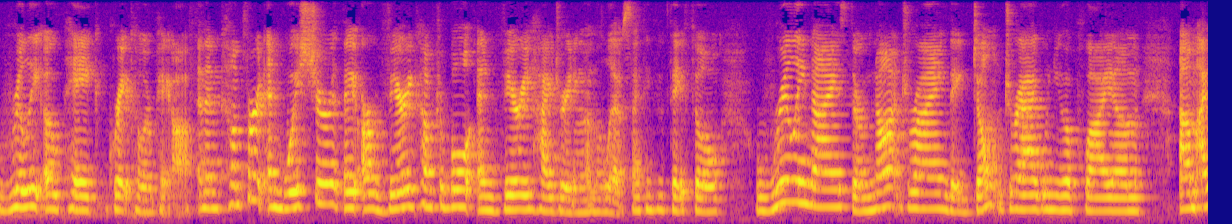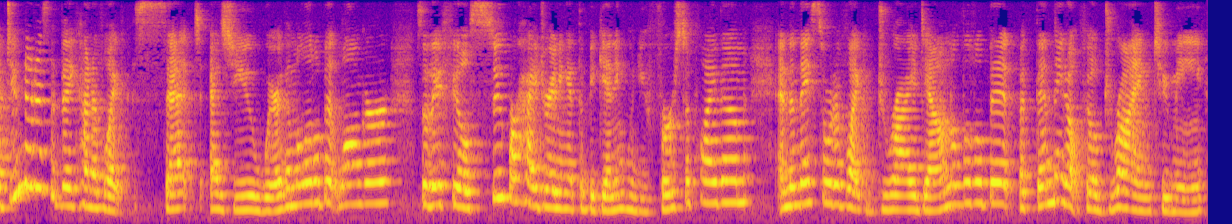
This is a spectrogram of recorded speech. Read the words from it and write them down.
really opaque, great color payoff. And then comfort and moisture, they are very comfortable and very hydrating on the lips. I think that they feel really nice. They're not drying. They don't drag when you apply them. Um, I do notice that they kind of like set as you wear them a little bit longer. So they feel super hydrating at the beginning when you first apply them. And then they sort of like dry down a little bit, but then they don't feel drying to me.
